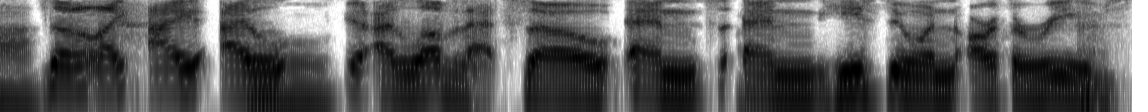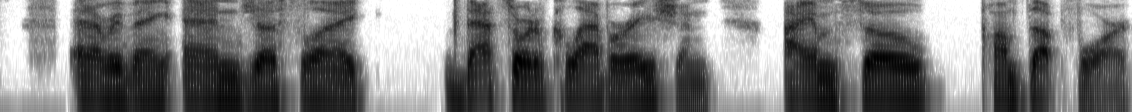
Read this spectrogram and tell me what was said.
so like I I Oh. yeah, I love that. So and and he's doing Arthur Reeves and everything, and just like that sort of collaboration, I am so pumped up for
